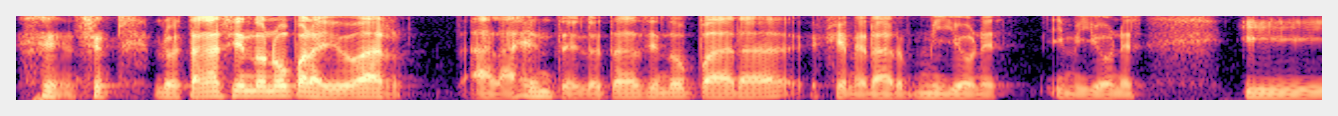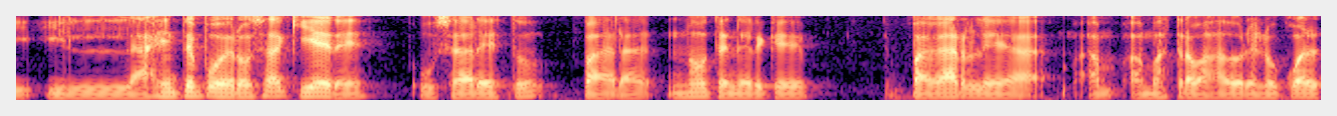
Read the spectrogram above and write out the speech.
lo están haciendo no para ayudar a la gente, lo están haciendo para generar millones y millones. Y la gente poderosa quiere usar esto para no tener que pagarle a, a- más trabajadores, lo cual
